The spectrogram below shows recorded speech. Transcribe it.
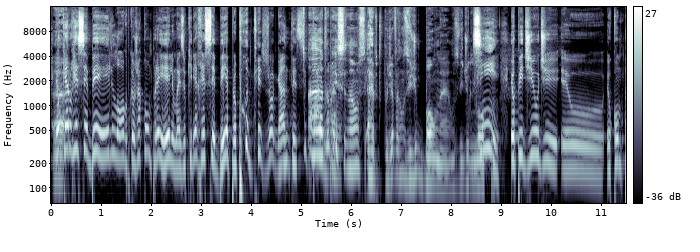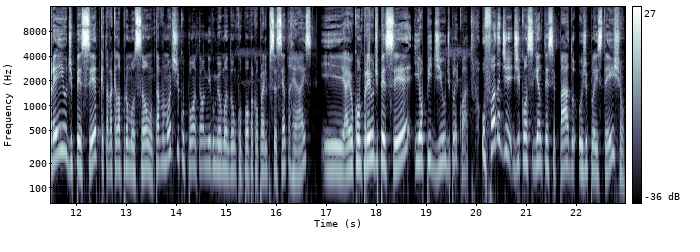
Eu quero receber ele logo, porque eu já comprei ele, mas eu queria receber pra eu poder jogar antecipado. Ah, eu também, pô. senão. É, tu podia fazer uns vídeos bons, né? Uns vídeos loucos. Sim, eu pedi o de. Eu, eu comprei o de PC, porque tava aquela promoção. Tava um monte de cupom, até um amigo meu mandou um cupom pra comprar ele por 60 reais. E aí eu comprei o de PC e eu pedi o de Play 4. O foda de, de conseguir antecipado o de PlayStation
